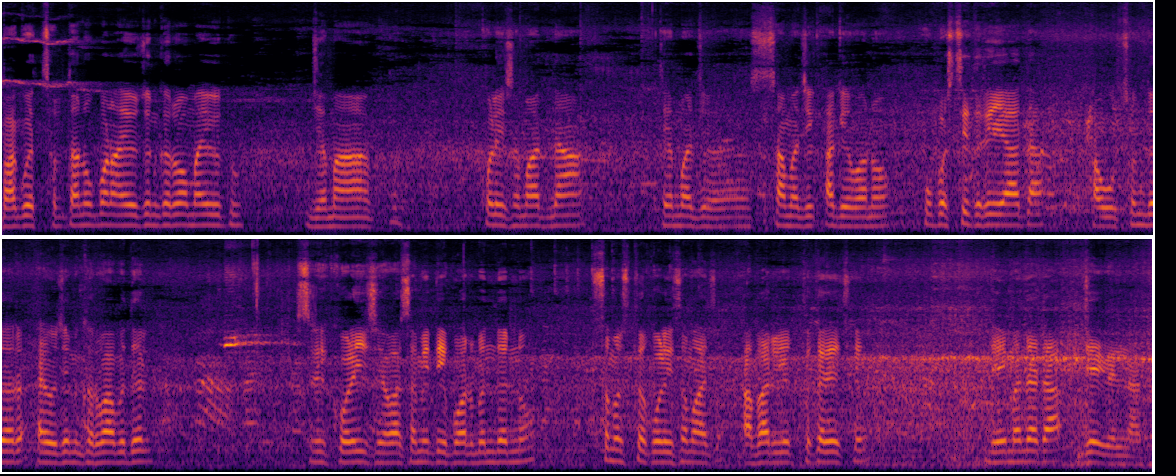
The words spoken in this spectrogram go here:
ભાગવત સપ્તાહનું પણ આયોજન કરવામાં આવ્યું હતું. જેમાં કોળી સમાજના તેમજ સામાજિક આગેવાનો ઉપસ્થિત રહ્યા હતા આવું સુંદર આયોજન કરવા બદલ. શ્રી કોળી સેવા સમિતિ પોરબંદરનો સમસ્ત કોળી સમાજ આભાર વ્યક્ત કરે છે. જય મંદાતા, જય વેલનાથ.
